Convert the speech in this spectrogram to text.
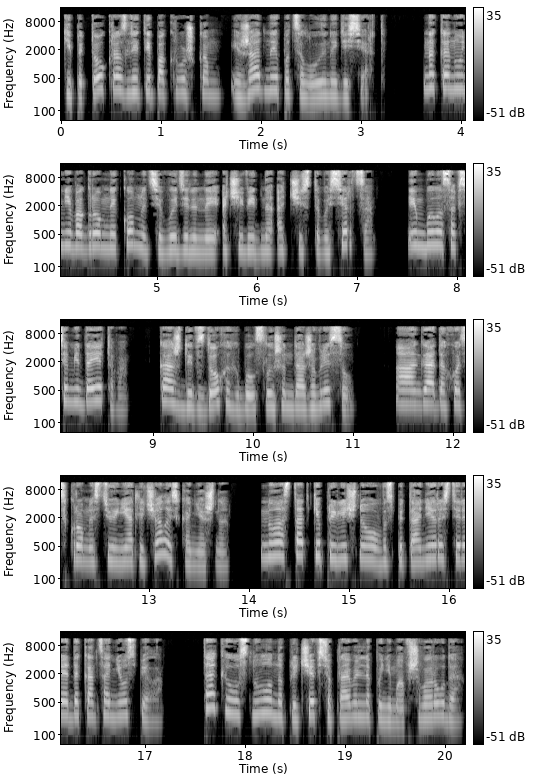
кипяток, разлитый по кружкам, и жадные поцелуи на десерт. Накануне в огромной комнате, выделенной, очевидно, от чистого сердца, им было совсем не до этого. Каждый вздох их был слышен даже в лесу. А Агата хоть скромностью и не отличалась, конечно, но остатки приличного воспитания растерять до конца не успела так и уснула на плече все правильно понимавшего Руда.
